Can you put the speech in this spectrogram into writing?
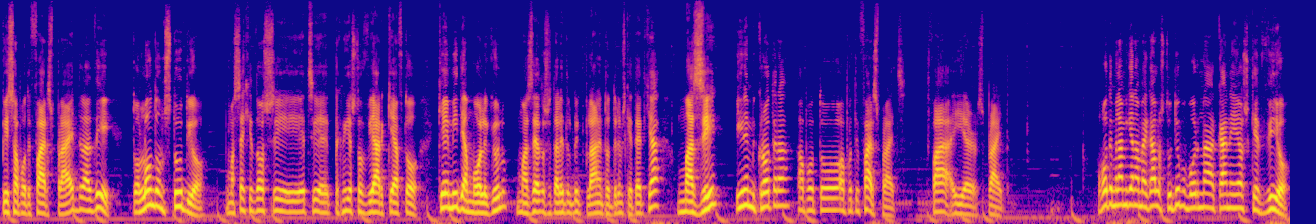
πίσω από τη Fire Sprite. Δηλαδή το London Studio που μας έχει δώσει έτσι, παιχνίδια στο VR και αυτό και η Media Molecule που μας έδωσε τα Little Big Planet, το Dreams και τέτοια μαζί είναι μικρότερα από, το, από την Fire Sprites. Fire Sprite. Οπότε μιλάμε για ένα μεγάλο στούντιο που μπορεί να κάνει έως και δύο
